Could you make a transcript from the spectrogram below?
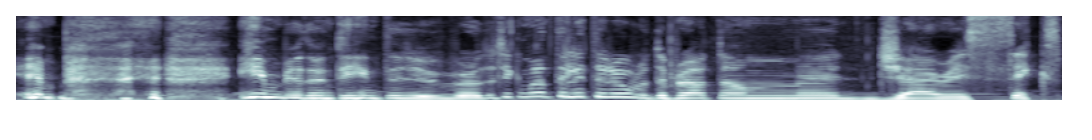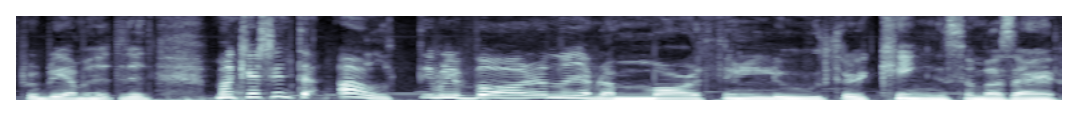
inbjuden till intervjuer och då tycker man att det är lite roligt att prata om eh, Jerrys sexproblem och hit och dit. Man kanske inte alltid vill vara någon jävla Martin Luther King som bara säger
